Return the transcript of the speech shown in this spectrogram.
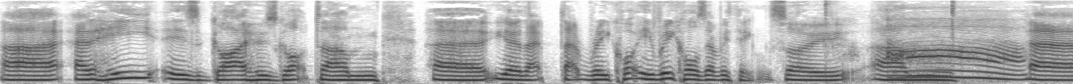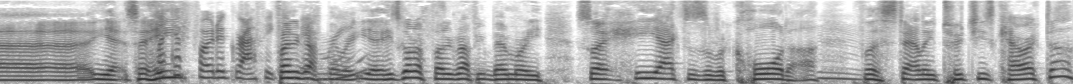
uh, and he is a guy who's got um, uh, you know that that recall. He recalls everything. So um, uh, yeah, so he like a photographic, photographic memory. memory. Yeah, he's got a photographic memory. So he acts as a recorder Mm. for Stanley Tucci's character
